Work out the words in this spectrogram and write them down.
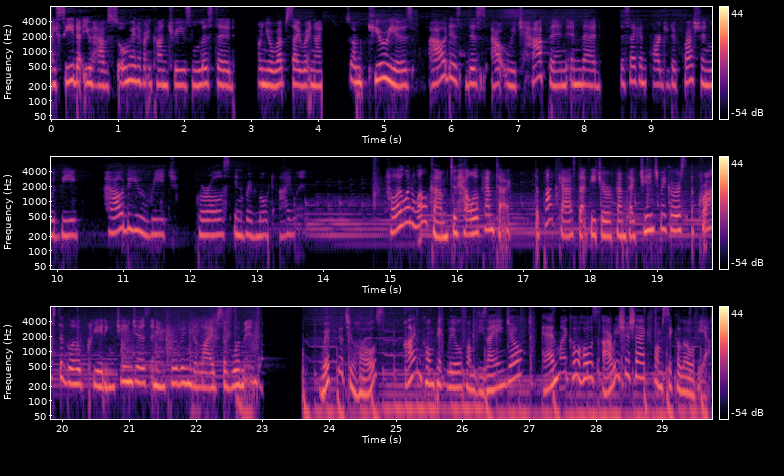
I see that you have so many different countries listed on your website right now. So I'm curious, how does this outreach happen? And then the second part of the question would be, how do you reach girls in remote island? Hello and welcome to Halo Femtech, the podcast that features femtech changemakers across the globe creating changes and improving the lives of women. With your two hosts, I'm Kung Pik Liu from Design Angel and my co-host Ari Krzyzek from Psycholovia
